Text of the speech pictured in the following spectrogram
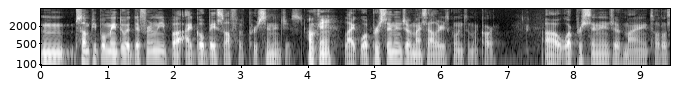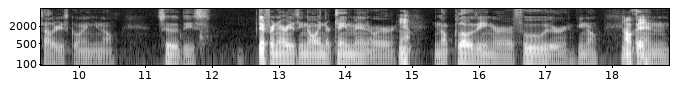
mm, some people may do it differently, but I go based off of percentages. Ok. Like, what percentage of my salary is going to my car? Uh, what percentage of my total salary is going, you know, to these different areas, you know, entertainment or, Yeah. you know, clothing or food or, you know, Ok. and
